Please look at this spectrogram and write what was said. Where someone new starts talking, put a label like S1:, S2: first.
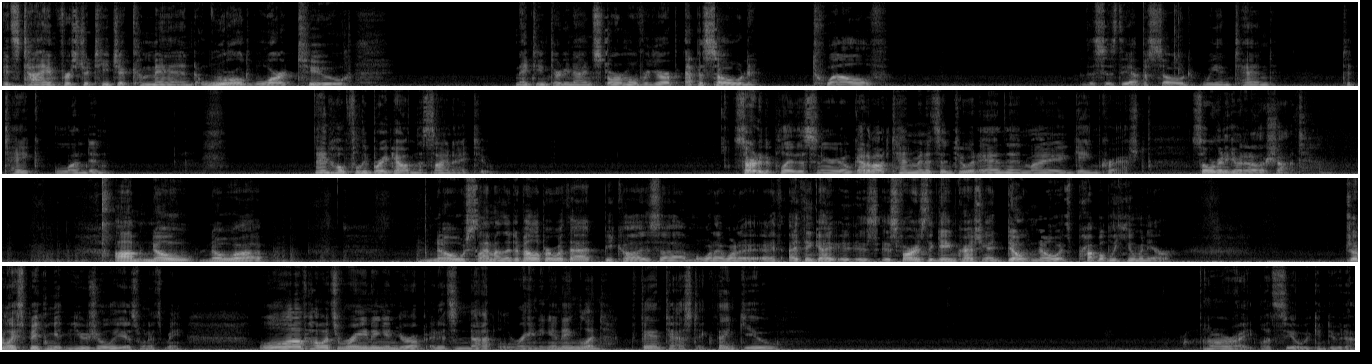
S1: It's time for Strategic Command World War II 1939 Storm Over Europe, Episode 12. This is the episode we intend to take London. And hopefully break out in the Sinai too. Started to play this scenario, got about 10 minutes into it, and then my game crashed. So we're going to give it another shot. Um, no, no, uh, no slam on the developer with that because um, what I want to, I, I, think I is as far as the game crashing, I don't know. It's probably human error. Generally speaking, it usually is when it's me. Love how it's raining in Europe and it's not raining in England. Fantastic. Thank you. All right, let's see what we can do to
